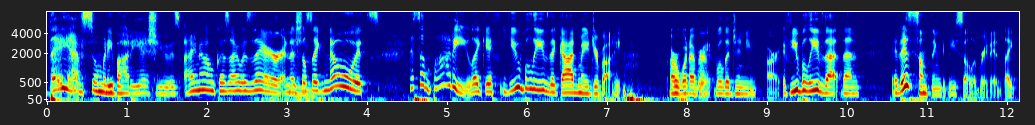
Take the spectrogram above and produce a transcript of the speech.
they have so many body issues. I know because I was there. And it's just mm. like, no, it's, it's a body. Like, if you believe that God made your body or whatever Right. religion you are, if you believe that, then it is something to be celebrated. Like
